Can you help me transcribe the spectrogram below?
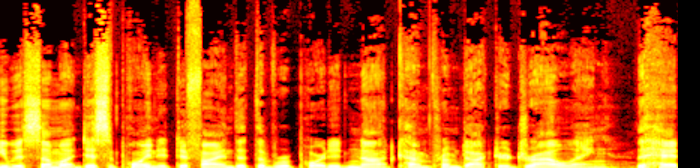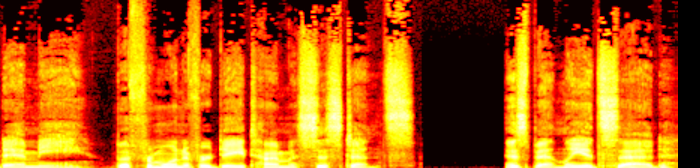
He was somewhat disappointed to find that the report had not come from Dr. Drowling, the head ME, but from one of her daytime assistants. As Bentley had said,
